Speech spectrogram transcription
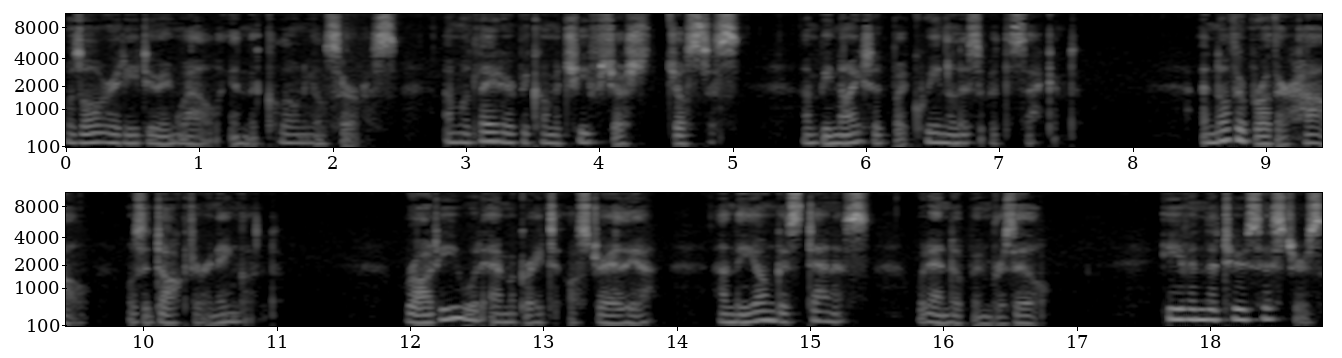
was already doing well in the colonial service and would later become a Chief Just- Justice and be knighted by Queen Elizabeth II. Another brother, Hal, was a doctor in England. Roddy would emigrate to Australia, and the youngest, Dennis, would end up in Brazil. Even the two sisters,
